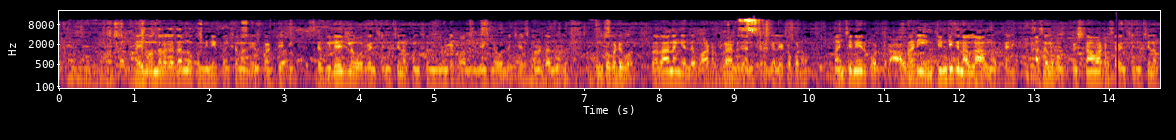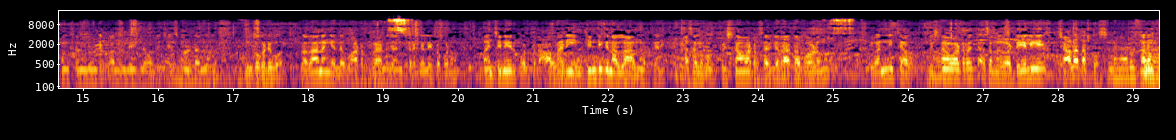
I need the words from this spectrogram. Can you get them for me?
ఐదు వందల గదాల్లో ఒక మినీ ఫంక్షన్ హాల్ ఏర్పాటు చేసి ఇక విలేజ్లో చిన్న చిన్న ఫంక్షన్లు ఉంటే వాళ్ళు విలేజ్ లెవెల్లో చేసుకునేటందుకు ఇంకొకటి ప్రధానంగా ఏంటంటే వాటర్ ప్లాంట్ కానీ తిరగలేకపోవడం. మంచినీరు కొరత ఆల్రెడీ ఇంటింటికి నల్లా అన్నారు కానీ అసలు కృష్ణా వాటర్ సరే చిన్న చిన్న ఫంక్షన్లు ఉంటే వాళ్ళు విలేజ్ లెవెల్లో చేసుకునేటందుకు ఇంకొకటి ప్రధానంగా ఏంటంటే వాటర్ ప్లాంట్ కానీ తిరగలేకపోవడం. మంచినీరు కొరత ఆల్రెడీ ఇంటింటికి నల్లా అన్నారు కానీ అసలు కృష్ణా వాటర్ సరిగ్గా రాకపోవడం. ఇవన్నీ చాలా. కృష్ణా వాటర్ అయితే అసలు డైలీ చాలా తక్కువ వస్తుంది. మనం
